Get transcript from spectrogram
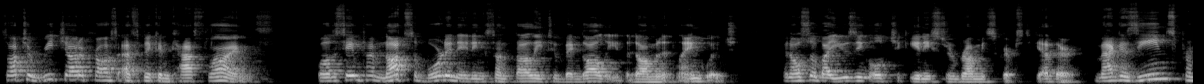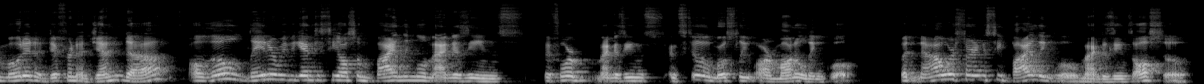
sought to reach out across ethnic and caste lines while at the same time not subordinating Santali to Bengali, the dominant language, and also by using Ol Chiki and Eastern Brahmi scripts together. Magazines promoted a different agenda, although later we began to see also bilingual magazines before magazines and still mostly are monolingual. But now we're starting to see bilingual magazines also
